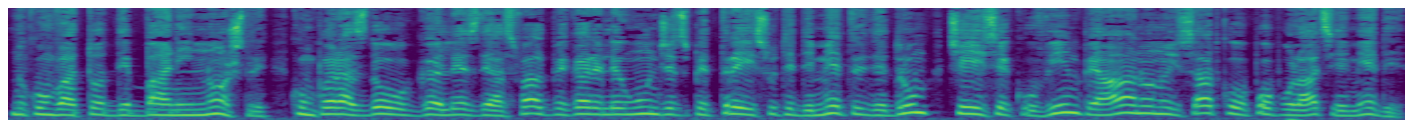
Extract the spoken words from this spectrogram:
nu cumva tot de banii noștri, cumpărați două găleți de asfalt pe care le ungeți pe 300 de metri de drum ce îi se cuvin pe anul unui sat cu o populație medie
